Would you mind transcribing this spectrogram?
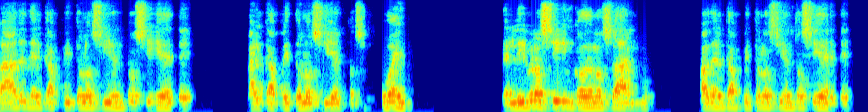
va desde el capítulo 107 al capítulo 150. El libro 5 de los Salmos del capítulo 107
